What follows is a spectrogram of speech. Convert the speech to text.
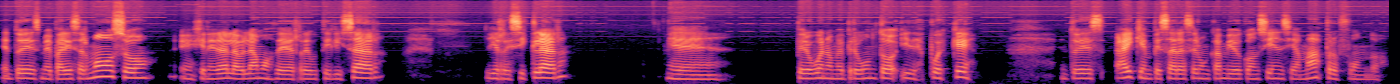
Entonces me parece hermoso. En general hablamos de reutilizar y reciclar. Eh, pero bueno, me pregunto, ¿y después qué? Entonces hay que empezar a hacer un cambio de conciencia más profundo.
